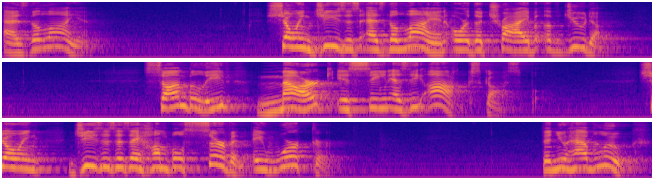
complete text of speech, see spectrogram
as the lion, showing Jesus as the lion or the tribe of Judah. Some believe Mark is seen as the ox gospel showing Jesus as a humble servant, a worker. Then you have Luke.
